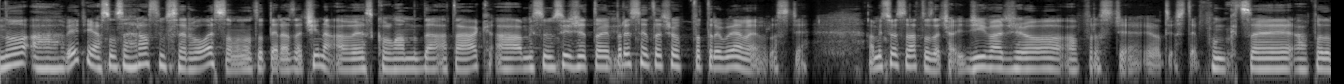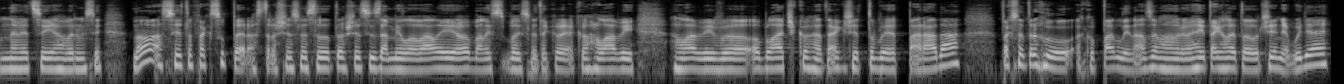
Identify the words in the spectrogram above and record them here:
No a viete, ja som sa hral s tým servolesom, no to teraz začína AWS, Lambda a tak a myslím si, že to je presne to, čo potrebujeme proste. A my sme sa na to začali dívať, že jo, a proste, jo, tie funkce a podobné veci a hovorím si, no asi je to fakt super. A strašne sme sa do toho všetci zamilovali, jo, boli, boli sme takové ako hlavy, hlavy v obláčkoch a tak, že to bude paráda. Pak sme trochu ako padli na zem a hovoríme, hej, takhle to určite nebude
